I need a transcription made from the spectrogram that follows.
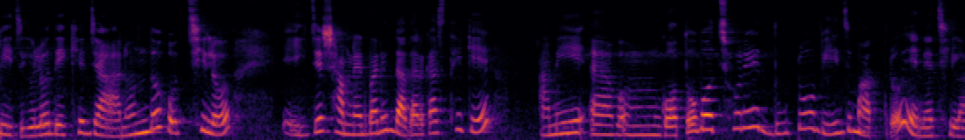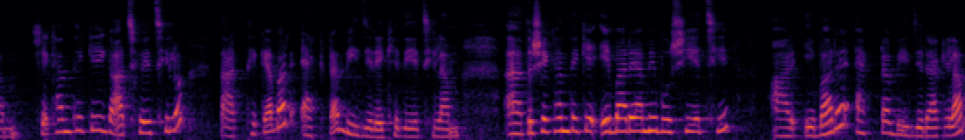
বীজগুলো দেখে যা আনন্দ হচ্ছিল। এই যে সামনের বাড়ির দাদার কাছ থেকে আমি গত বছরে দুটো বীজ মাত্র এনেছিলাম। সেখান থেকেই গাছ হয়েছিল, তার থেকে আবার একটা বীজ রেখে দিয়েছিলাম। তো সেখান থেকে এবারে আমি বসিয়েছি, আর এবারে একটা বীজ রাখলাম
